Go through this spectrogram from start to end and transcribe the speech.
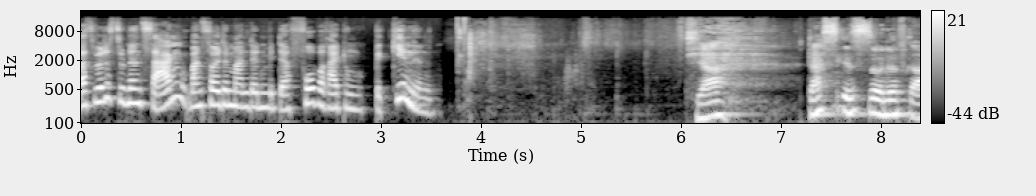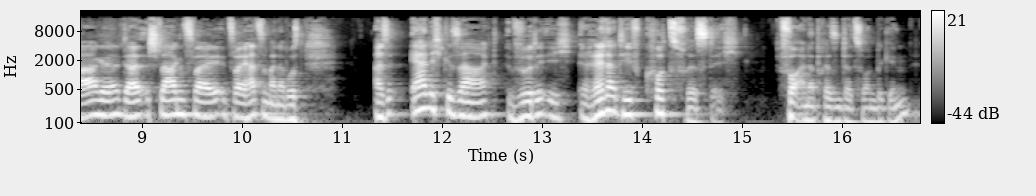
Was würdest du denn sagen, wann sollte man denn mit der Vorbereitung beginnen? Tja, das ist so eine Frage. Da schlagen zwei, zwei Herzen in meiner Brust. Also ehrlich gesagt würde ich relativ kurzfristig vor einer Präsentation beginnen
